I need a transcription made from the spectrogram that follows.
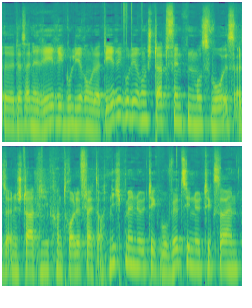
äh, dass eine Re-Regulierung oder Deregulierung stattfinden muss, wo ist also eine staatliche Kontrolle vielleicht auch nicht mehr nötig, wo wird sie nötig sein,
